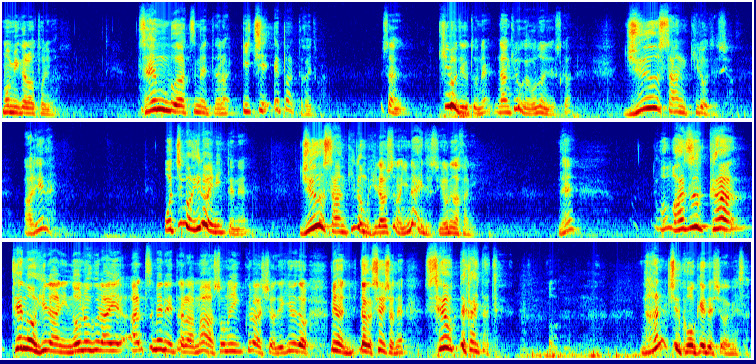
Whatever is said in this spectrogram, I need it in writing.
もみ殻を取ります。全部集めたら1エパって書いてますそキロでいうとね何キロかご存知ですか？13キロですよ。ありえない。落ち穂拾いに行ってね13キロも拾う人がいないです世の中に。ね。わずか手のひらに乗るぐらい集めれたらまあその日暮らしはできるだろう。皆さんだから聖書ね背負って書いたって。なんちゅう光景でしょう皆さん。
